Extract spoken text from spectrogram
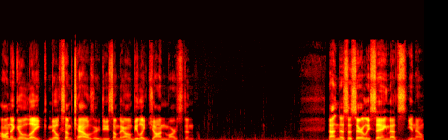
I want to go, like, milk some cows or do something. I want to be like John Marston. Not necessarily saying that's, you know,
